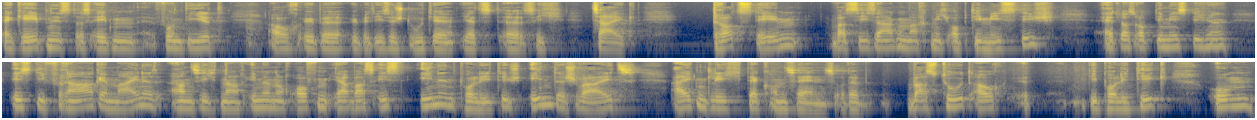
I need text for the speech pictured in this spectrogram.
Ergebnis, das eben fundiert auch über, über diese Studie jetzt äh, sich zeigt. Trotzdem, was Sie sagen, macht mich optimistisch, etwas optimistischer ist die Frage meiner Ansicht nach immer noch offen, ja, was ist innenpolitisch in der Schweiz eigentlich der Konsens? Oder was tut auch äh, die Politik, um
